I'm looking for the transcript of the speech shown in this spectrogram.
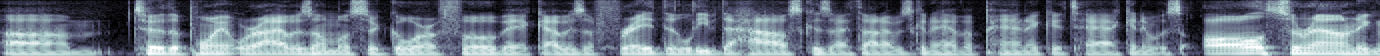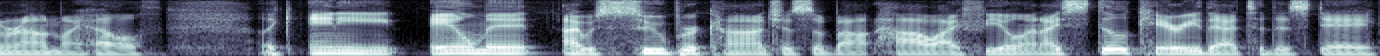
Um, to the point where I was almost agoraphobic. I was afraid to leave the house because I thought I was going to have a panic attack, and it was all surrounding around my health. Like any ailment, I was super conscious about how I feel, and I still carry that to this day.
